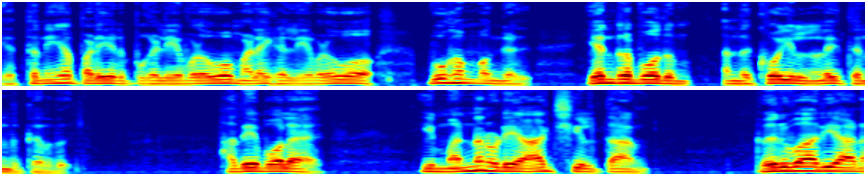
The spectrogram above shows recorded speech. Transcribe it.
எத்தனையோ படையெடுப்புகள் எவ்வளவோ மலைகள் எவ்வளவோ பூகம்பங்கள் என்ற போதும் அந்த கோயில் நிலைத்து நிற்கிறது அதேபோல இம்மன்னனுடைய ஆட்சியில்தான் பெருவாரியான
